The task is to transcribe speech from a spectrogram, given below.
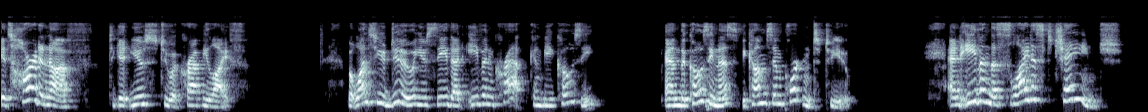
It's hard enough to get used to a crappy life. But once you do, you see that even crap can be cozy, and the coziness becomes important to you. And even the slightest change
